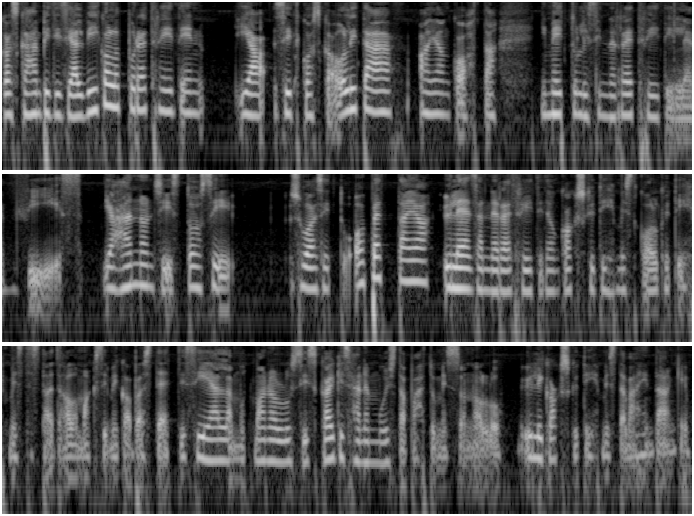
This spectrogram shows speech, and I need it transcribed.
koska hän piti siellä viikonloppuretriitin ja sitten koska oli tämä ajankohta, niin meitä tuli sinne retriitille viisi. Ja hän on siis tosi suosittu opettaja. Yleensä ne retriitit on 20 ihmistä, 30 ihmistä, tai taitaa olla maksimikapasiteetti siellä, mutta mä oon ollut siis kaikissa hänen muissa tapahtumissa on ollut yli 20 ihmistä vähintäänkin.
